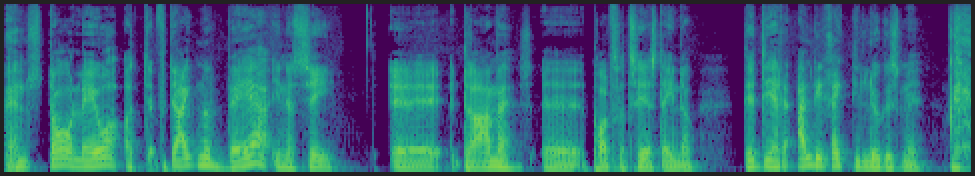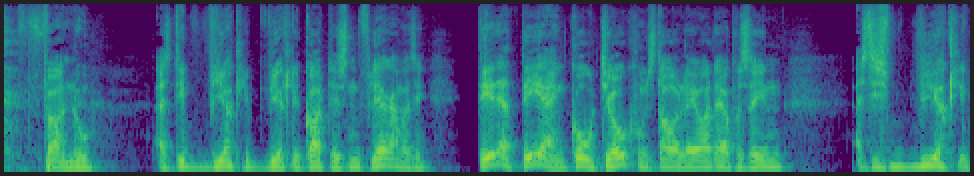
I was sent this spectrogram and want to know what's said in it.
Ja. Hun står og laver, og der der er ikke noget værre end at se øh, drama øh, portrættere stand-up. Det, det har det aldrig rigtig lykkes med før nu. Altså, det er virkelig, virkelig godt. Det er sådan flere gange, man tænker, det der, det er en god joke, hun står og laver der på scenen. Altså, det er virkelig,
